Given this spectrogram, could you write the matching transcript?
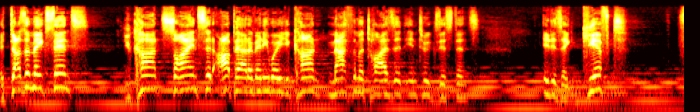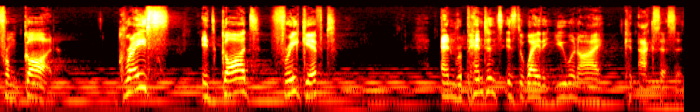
It doesn't make sense. You can't science it up out of anywhere. You can't mathematize it into existence. It is a gift from God. Grace is God's free gift, and repentance is the way that you and I can access it.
